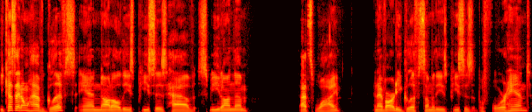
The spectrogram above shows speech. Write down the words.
Because I don't have glyphs and not all these pieces have speed on them, that's why. And I've already glyphed some of these pieces beforehand.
